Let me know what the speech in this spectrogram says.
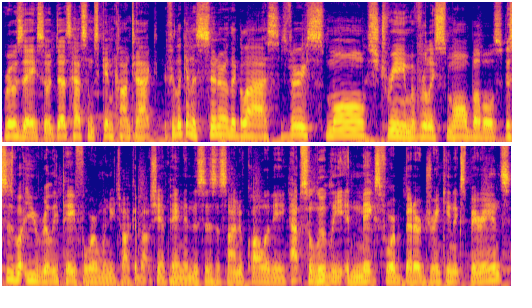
rosé, so it does have some skin contact. If you look in the center of the glass, it's a very small stream of really small bubbles. This is what you really pay for when you talk about champagne, and this is a sign of quality. Absolutely, it makes for a better drinking experience.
